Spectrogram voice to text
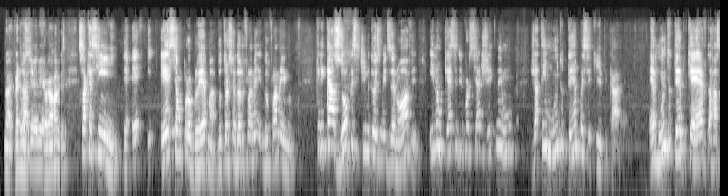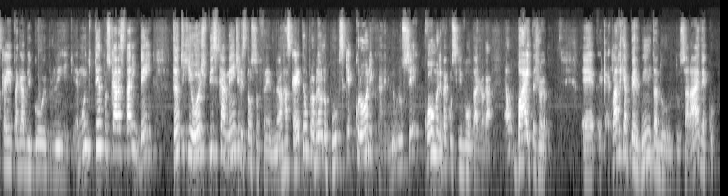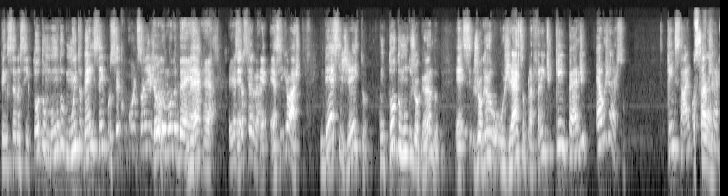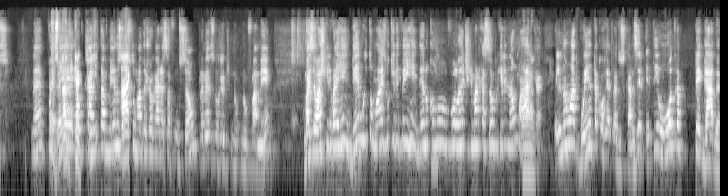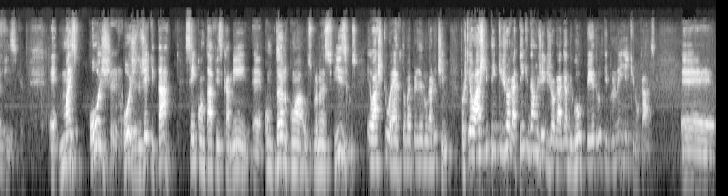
Não, é verdade. Você, jogava mesmo. Só que assim, é, é, esse é um problema do torcedor do Flamengo, do Flamengo. Que ele casou com esse time em 2019 e não quer se divorciar de jeito nenhum. Já tem muito tempo essa equipe, cara. É muito tempo que é Everton, Rascaeta, Gabigol e Bruno Henrique. É muito tempo os caras estarem bem. Tanto que hoje, fisicamente, eles estão sofrendo. Né? O Rascaeta tem um problema no pulso que é crônico, cara. Não, não, sei como ele vai conseguir voltar a jogar. É um baita jogador. É, é claro que a pergunta do, do Saraiva é pensando assim, todo mundo muito bem, 100% com condições de jogo. Todo mundo bem, né? É, Esse é, é, é, é, assim que eu acho. Desse jeito, com todo mundo jogando, é, jogando o Gerson para frente, quem perde é o Gerson. Quem sai o é o Gerson. Né? Porque é, é o cara que está menos aqui... acostumado a jogar nessa função, pelo menos no, no, no, Flamengo. Mas eu acho que ele vai render muito mais do que ele vem rendendo como volante de marcação, porque ele não marca, ele não aguenta correr atrás dos caras, ele, ele tem outra pegada física. É, mas hoje, hoje, do jeito que está, sem contar fisicamente, é, contando com a, os problemas físicos, eu acho que o Everton vai perder no lugar do time. Porque eu acho que tem que jogar, tem que dar um jeito de jogar Gabigol, Pedro e Bruno Henrique, no caso. É,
